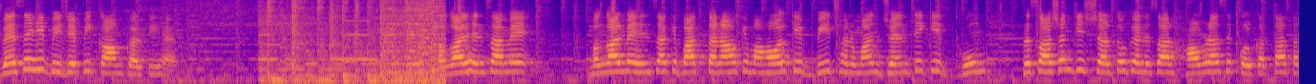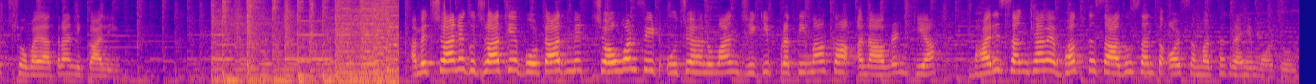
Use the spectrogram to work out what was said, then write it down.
वैसे ही बीजेपी काम करती है। बंगाल हिंसा में, बंगाल में हिंसा के बाद तनाव के माहौल के बीच हनुमान जयंती की धूम। प्रशासन की शर्तों के अनुसार हावड़ा से कोलकाता तक शोभा यात्रा निकाली। अमित शाह ने गुजरात के बोटाद में चौवन फीट ऊँचे हनुमान जी की प्रतिमा का अनावरण किया। भारी संख्या में भक्त, साधु, संत और समर्थक रहे मौजूद।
